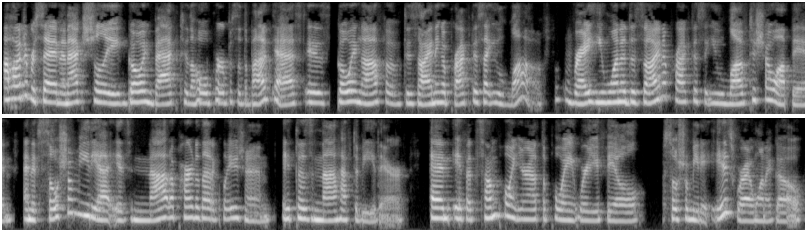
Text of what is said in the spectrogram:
A hundred percent. And actually going back to the whole purpose of the podcast is going off of designing a practice that you love, right? You want to design a practice that you love to show up in. And if social media is not a part of that equation, it does not have to be there. And if at some point you're at the point where you feel social media is where I want to go,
